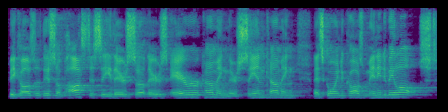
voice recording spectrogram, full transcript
Because of this apostasy, there's, uh, there's error coming, there's sin coming that's going to cause many to be lost.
